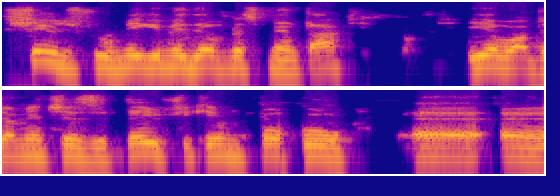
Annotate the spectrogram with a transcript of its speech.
cheio de formiga, e me deu para experimentar. E eu, obviamente, hesitei, fiquei um pouco é, é,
